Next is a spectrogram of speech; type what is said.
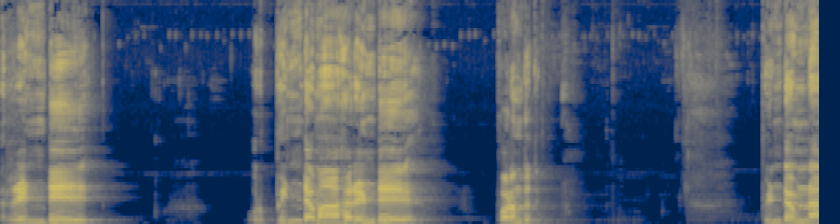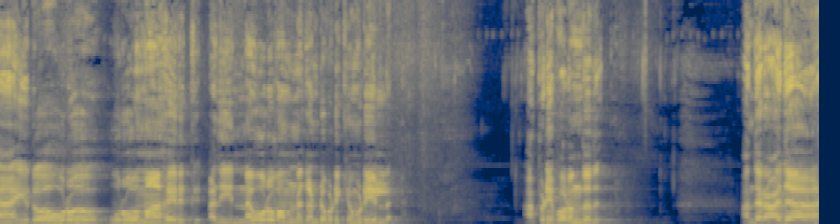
ரெண்டு ஒரு பிண்டமாக ரெண்டு பிறந்தது. பிண்டம்னா ஏதோ ஒரு உருவமாக இருக்குது அது என்ன உருவம்னு கண்டுபிடிக்க முடியல. அப்படி பிறந்தது. அந்த ராஜா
